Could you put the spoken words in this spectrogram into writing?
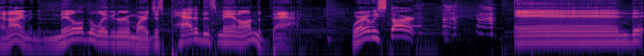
And I am in the middle of the living room where I just patted this man on the back. Where do we start? And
